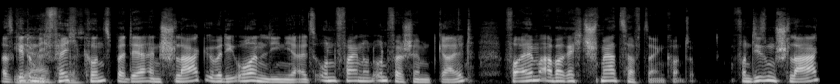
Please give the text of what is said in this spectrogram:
Also es geht Ja, um die. Fechtkunst, bei der ein Schlag über die Ohrenlinie als unfein und unverschämt galt, vor allem aber recht schmerzhaft sein konnte. Von diesem Schlag,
